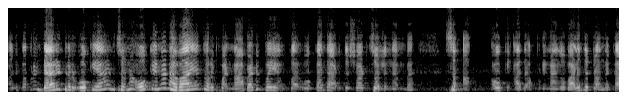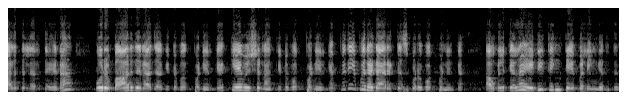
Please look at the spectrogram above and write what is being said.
அதுக்கப்புறம் டைரக்டர் ஓகேயான்னு சொன்னா ஓகேன்னா நான் வாயே திறக்க நான் பாட்டு போய் உட்கா- உட்காந்து அடுத்த ஷார்ட் சொல்லுங்க ஸோ ஓகே அது அப்படி நாங்கள் வளர்ந்துட்டோம் அந்த காலத்துல இருந்து. ஏன்னா ஒரு பாரதி ராஜா கிட்ட ஒர்க் பண்ணியிருக்கேன் கே விஸ்வநாத் கிட்ட ஒர்க் பண்ணியிருக்கேன் பெரிய பெரிய டைரக்டர்ஸ் கூட ஒர்க் பண்ணியிருக்கேன். அவங்களுக்கு எல்லாம் எடிட்டிங் டேபிள் இங்க இருந்து.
